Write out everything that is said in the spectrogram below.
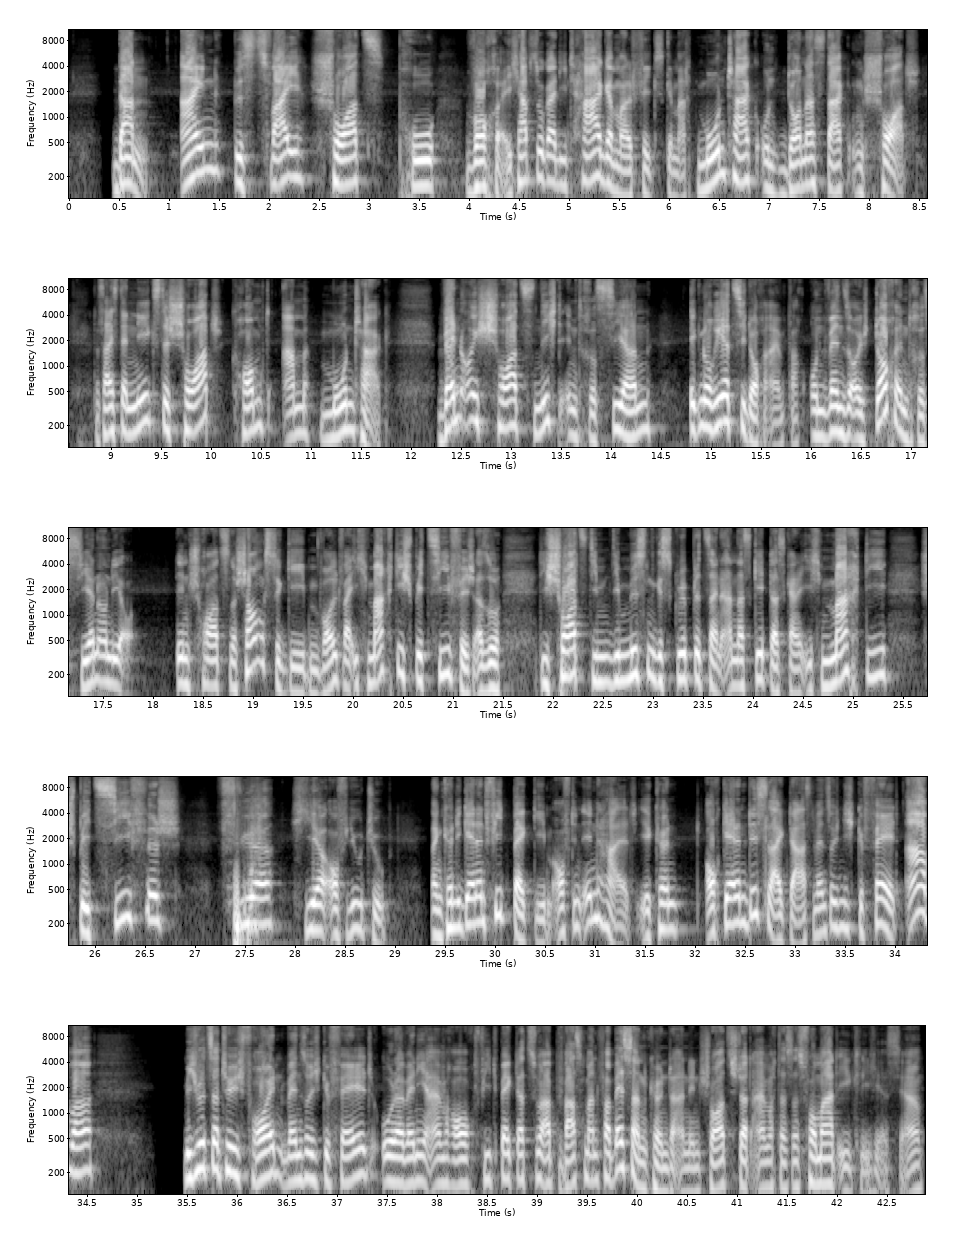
Dann ein bis zwei Shorts pro Woche. Ich habe sogar die Tage mal fix gemacht. Montag und Donnerstag ein Short. Das heißt, der nächste Short kommt am Montag. Wenn euch Shorts nicht interessieren, ignoriert sie doch einfach. Und wenn sie euch doch interessieren und ihr den Shorts eine Chance geben wollt, weil ich mache die spezifisch. Also die Shorts, die, die müssen gescriptet sein, anders geht das gar nicht. Ich mache die spezifisch für hier auf YouTube. Dann könnt ihr gerne ein Feedback geben auf den Inhalt. Ihr könnt auch gerne ein Dislike da lassen, wenn es euch nicht gefällt. Aber mich würde es natürlich freuen, wenn es euch gefällt oder wenn ihr einfach auch Feedback dazu habt, was man verbessern könnte an den Shorts, statt einfach, dass das Format eklig ist, ja.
